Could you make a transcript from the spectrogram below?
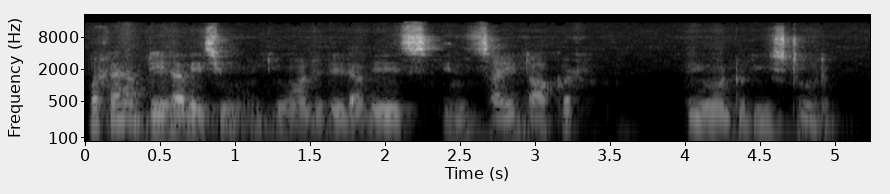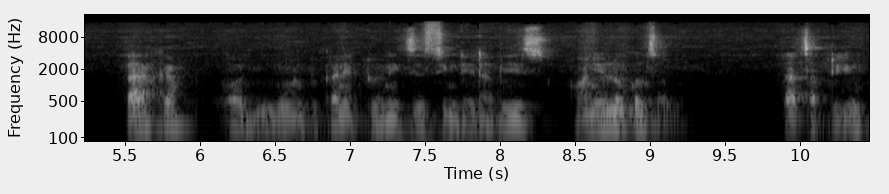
What kind of database you want? You want a database inside Docker? You want to restore a backup? Or you want to connect to an existing database on your local server? That's up to you.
